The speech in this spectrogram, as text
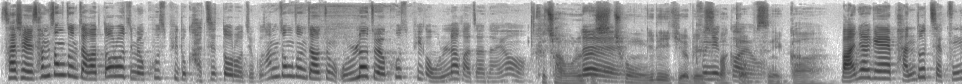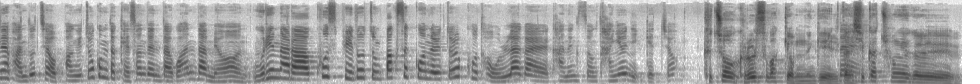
사실 삼성전자가 떨어지면 코스피도 같이 떨어지고, 삼성전자가 좀 올라줘야 코스피가 올라가잖아요. 그렇죠. 아무래도 네. 시총 1위 기업일 수밖에 그러니까요. 없으니까. 만약에 반도체, 국내 반도체 업황이 조금 더 개선된다고 한다면, 우리나라 코스피도 좀 박스권을 뚫고 더 올라갈 가능성 당연히 있겠죠? 그렇죠. 그럴 수밖에 없는 게 일단 네. 시가총액을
